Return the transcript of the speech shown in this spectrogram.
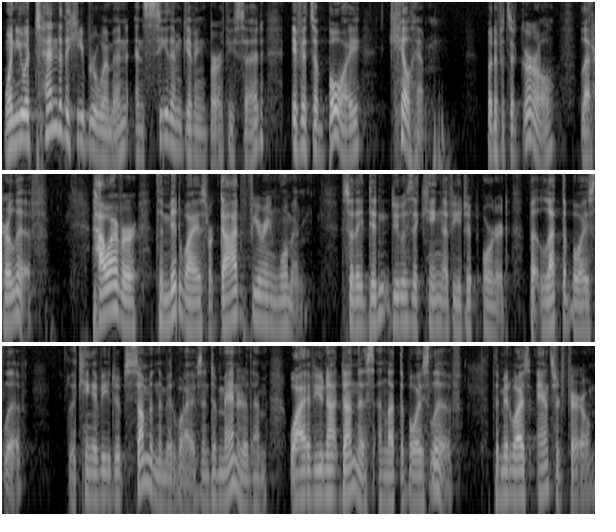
When you attend to the Hebrew women and see them giving birth, he said, if it's a boy, kill him. But if it's a girl, let her live. However, the midwives were God fearing women, so they didn't do as the king of Egypt ordered, but let the boys live. The king of Egypt summoned the midwives and demanded of them, Why have you not done this and let the boys live? The midwives answered Pharaoh,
